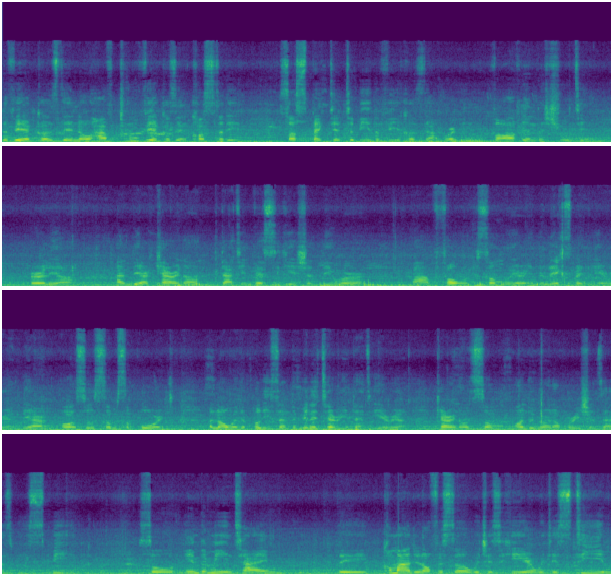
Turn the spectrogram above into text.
the vehicles. They now have two vehicles in custody, suspected to be the vehicles that were involved in the shooting earlier. And they are carrying on that investigation. They were um, found somewhere in the Lakes Pen area. And there are also some support along with the police and the military in that area carrying out some underground operations as we speak. So in the meantime, the commanding officer, which is here with his team,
